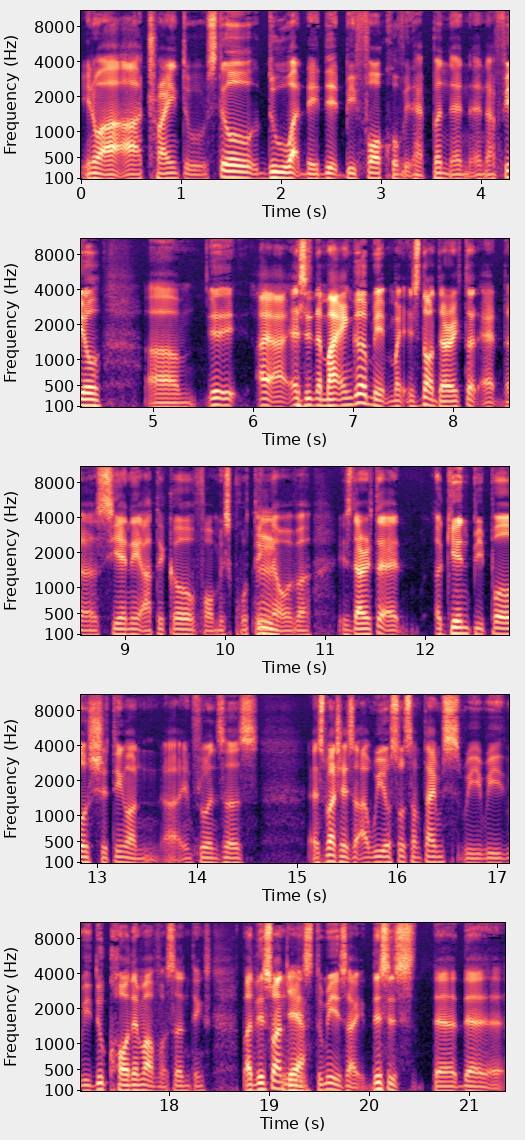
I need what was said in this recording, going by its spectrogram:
you know, are, are trying to still do what they did before COVID happened, and and I feel. Um, it, I, I as in my anger may, may, is not directed at the CNA article for misquoting, Mm. however, it's directed at again people shitting on uh, influencers. As much as uh, we also sometimes we, we, we do call them out for certain things, but this one Yeah. is to me is like this is the the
